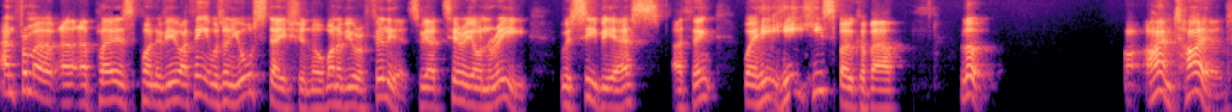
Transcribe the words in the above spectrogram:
And from a, a, a player's point of view, I think it was on your station or one of your affiliates. We had Thierry Henry, with CBS, I think, where he he he spoke about, look, I am tired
